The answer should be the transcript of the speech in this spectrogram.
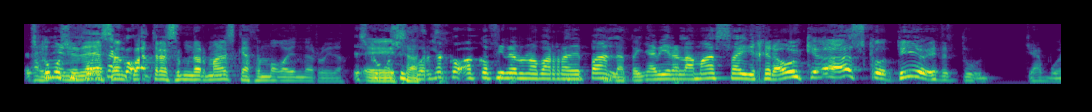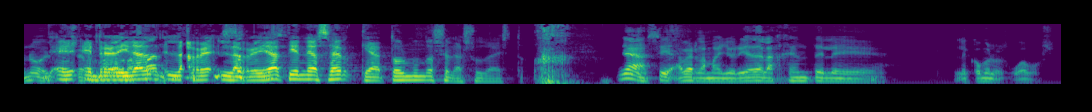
Es como en si realidad fueras a son cuatro subnormales que hacen mogollón de ruido. Es como si fueras a, co- a cocinar una barra de pan, la peña viera la masa y dijera, ¡ay, qué asco, tío! Y dices tú, ya, bueno. En, en realidad, la, re- la realidad tiende a ser que a todo el mundo se la suda esto. Ya, sí, a ver, la mayoría de la gente le, le come los huevos.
